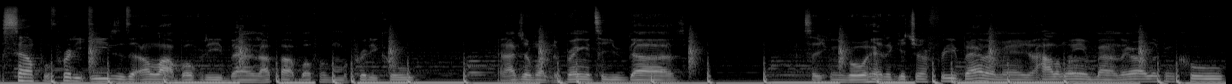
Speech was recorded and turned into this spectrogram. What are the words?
simple, pretty easy to unlock both of these banners. I thought both of them were pretty cool. And I just wanted to bring it to you guys so you can go ahead and get your free banner, man, your Halloween banner. They are looking cool.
